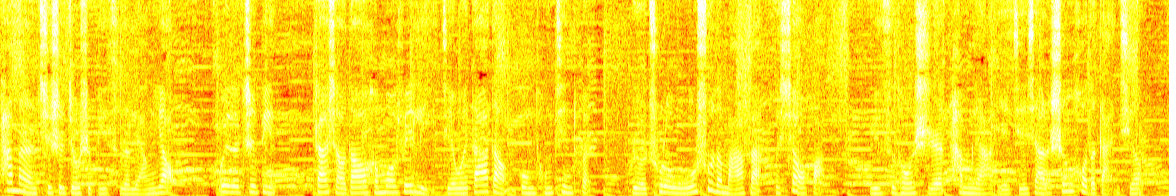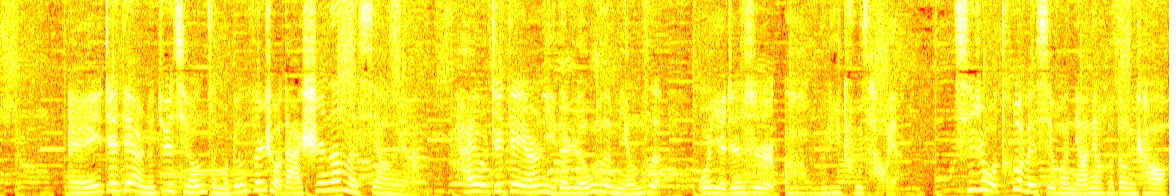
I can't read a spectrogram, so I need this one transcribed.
他们其实就是彼此的良药。为了治病，扎小刀和墨菲里结为搭档，共同进退，惹出了无数的麻烦和笑话。与此同时，他们俩也结下了深厚的感情。哎，这电影的剧情怎么跟《分手大师》那么像呀？还有这电影里的人物的名字，我也真是啊无力吐槽呀。其实我特别喜欢娘娘和邓超，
